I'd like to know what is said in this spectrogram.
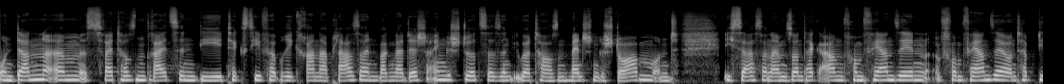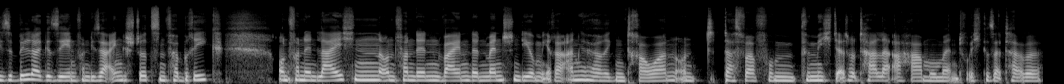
Und dann ähm, ist 2013 die Textilfabrik Rana Plaza in Bangladesch eingestürzt. Da sind über 1000 Menschen gestorben. Und ich saß an einem Sonntagabend vom Fernsehen, vom Fernseher und habe diese Bilder gesehen von dieser eingestürzten Fabrik und von den Leichen und von den weinenden Menschen, die um ihre Angehörigen trauern. Und das war für, für mich der totale Aha-Moment, wo ich gesagt habe,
